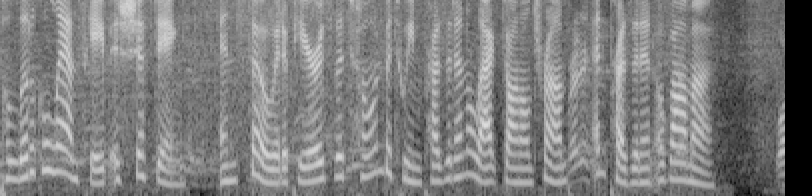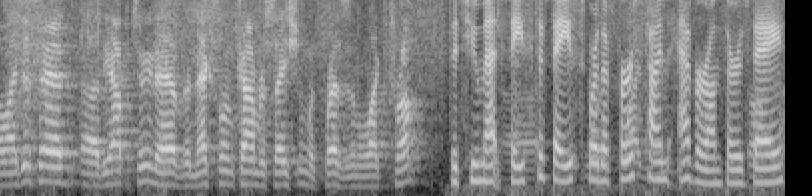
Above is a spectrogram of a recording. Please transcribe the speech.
political landscape is shifting, and so it appears the tone between President elect Donald Trump and President Obama. Well, I just had uh, the opportunity to have an excellent conversation with President elect Trump. The two met face to face for the first time ever on Thursday.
